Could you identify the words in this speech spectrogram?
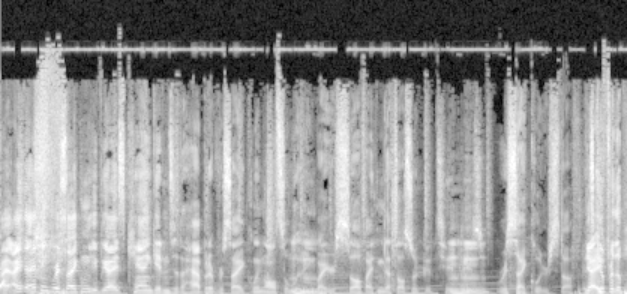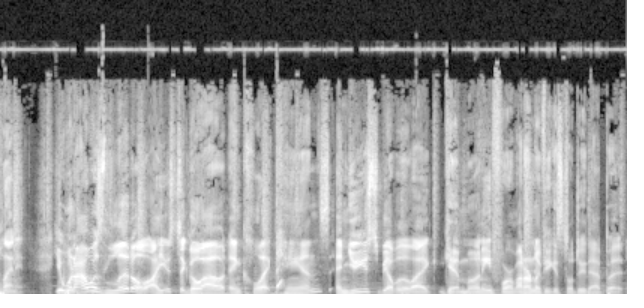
I, I I think recycling, if you guys can get into the habit of recycling, also living Mm-hmm. by yourself, I think that's also a good tip. Is recycle your stuff. It's Yeah, good if- for the planet. Yeah, when I was little, I used to go out and collect cans, and you used to be able to like get money for them. I don't know if you can still do that, but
